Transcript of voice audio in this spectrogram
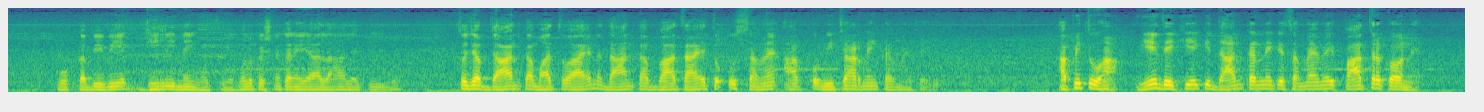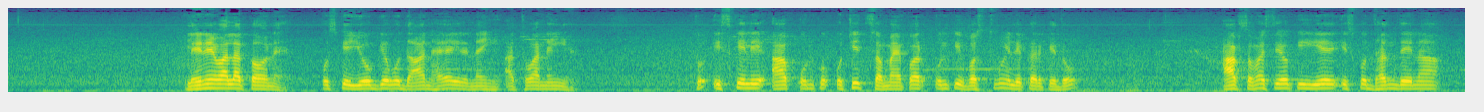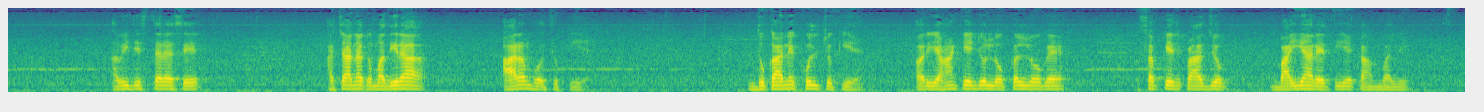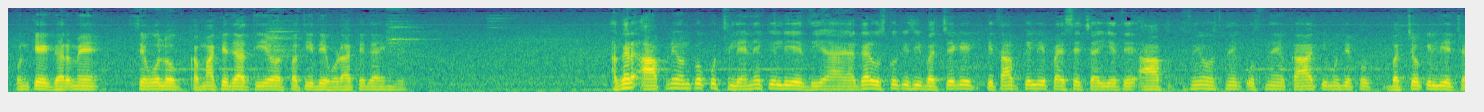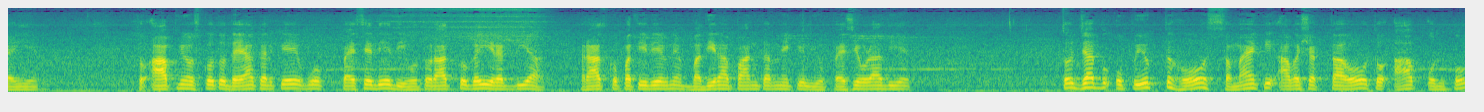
वो कभी भी ढीली नहीं होती है। बोलो कृष्ण करें या लाल कि तो जब दान का महत्व आए ना, दान का बात आए तो उस समय आपको विचार नहीं करना चाहिए। अपितु हाँ ये देखिए कि दान करने के समय में पात्र कौन है? लेने वाला कौन है? उसके योग्य वो दान है या नहीं, अथवा नहीं है? तो इसके लिए आप उनको उचित समय पर उनकी वस्तुएँ लेकर के दो। आप समझते हो कि ये इसको धन देना, अभी जिस तरह से अचानक मदिरा आरंभ हो चुकी है, दुकानें खुल चुकी है, और यहाँ के जो लोकल लोग हैं, सबके पास जो बाइयाँ रहती है काम वाली, उनके घर में से वो लोग कमा के जाती है और पति देव उड़ा के जाएँगे। अगर आपने उनको कुछ लेने के लिए दिया है, अगर उसको किसी बच्चे के किताब के लिए पैसे चाहिए थे आपने उसने उसने कहा कि मुझे बच्चों के लिए चाहिए तो आपने उसको तो दया करके वो पैसे दे दी वो तो रात को गई, रख दिया। रात को पतिदेव ने मदिरा पान करने के लिए पैसे उड़ा दिए। तो जब उपयुक्त हो, समय की आवश्यकता हो तो आप उनको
